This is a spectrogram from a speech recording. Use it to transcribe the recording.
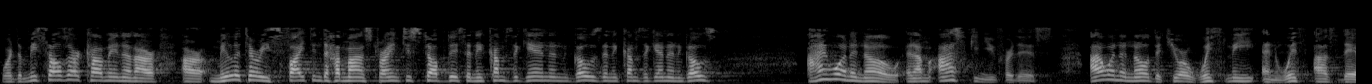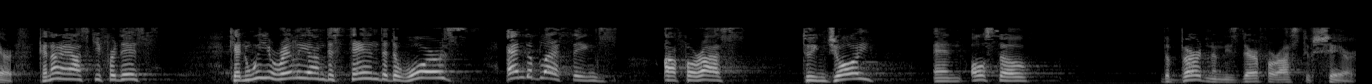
where the missiles are coming and our, our military is fighting the Hamas trying to stop this and it comes again and goes and it comes again and goes. I want to know, and I'm asking you for this. I want to know that you're with me and with us there. Can I ask you for this? Can we really understand that the wars and the blessings are for us to enjoy and also the burden is there for us to share.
